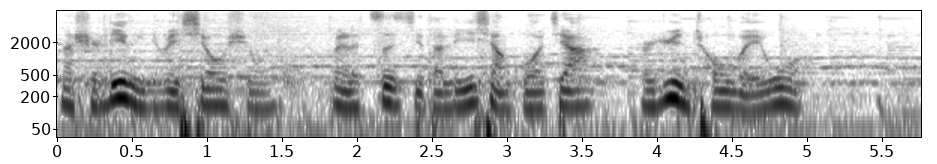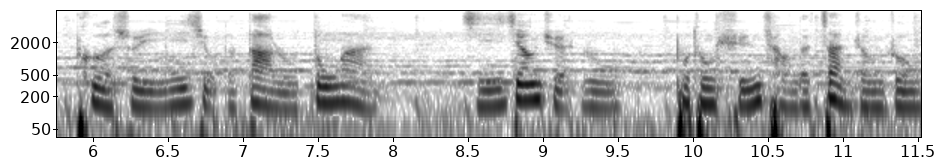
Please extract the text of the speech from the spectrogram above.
那是另一位枭雄为了自己的理想国家而运筹帷幄。破碎已久的大陆东岸即将卷入不同寻常的战争中。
